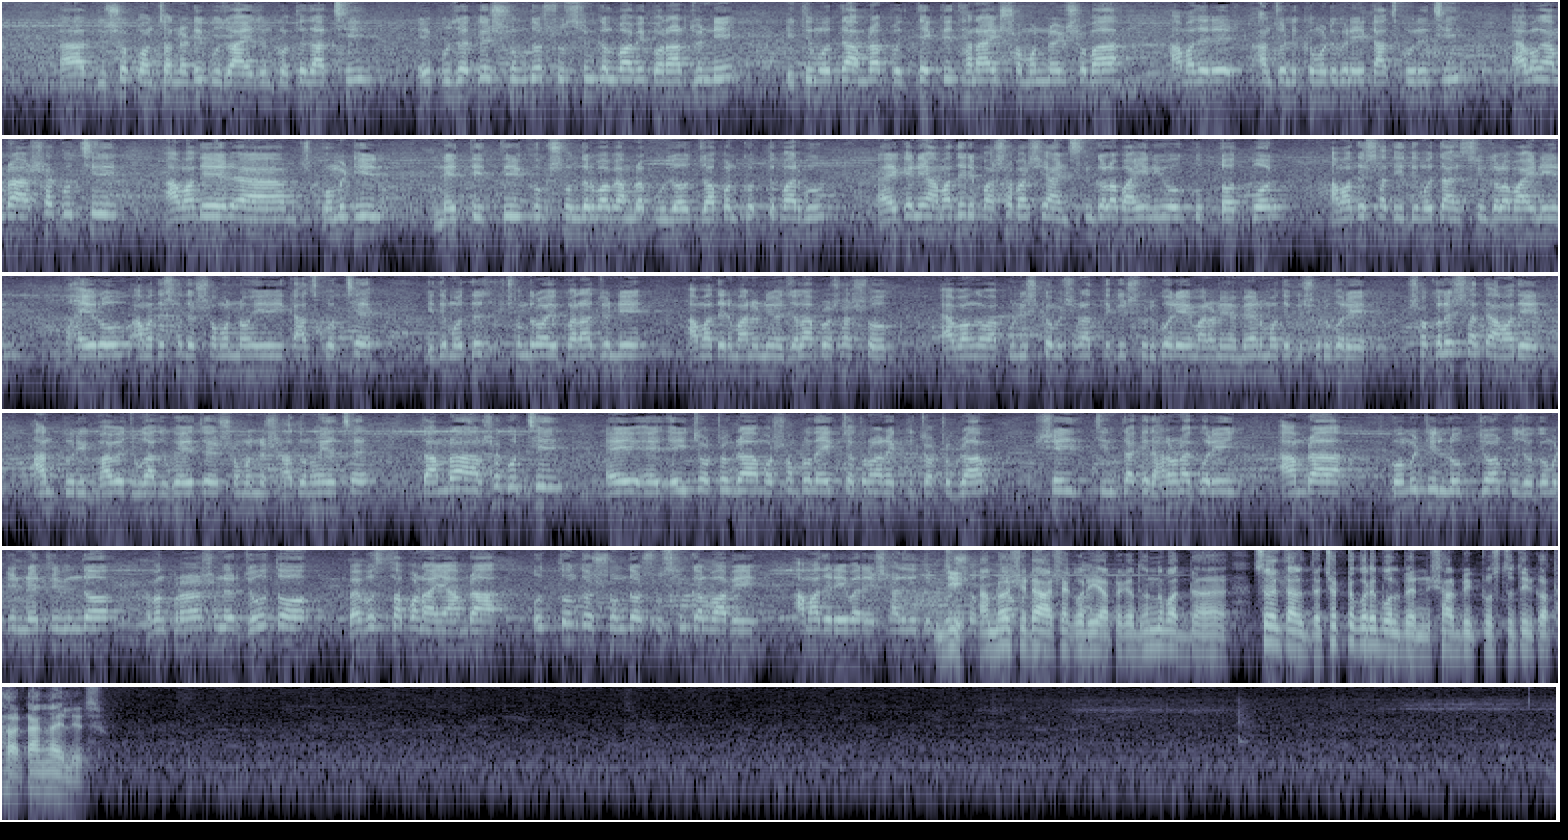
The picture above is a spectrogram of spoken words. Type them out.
দুশো পঞ্চান্নটি পুজো আয়োজন করতে যাচ্ছি। এই পুজোকে সুন্দর সুশৃঙ্খলভাবে করার জন্যে ইতিমধ্যে আমরা প্রত্যেকটি থানায় সমন্বয় সভা আমাদের আঞ্চলিক কমিটিকে নিয়ে কাজ করেছি এবং আমরা আশা করছি আমাদের কমিটির নেতৃত্বে খুব সুন্দরভাবে আমরা পূজা উদযাপন করতে পারব। এখানে আমাদের পাশাপাশি আইনশৃঙ্খলা বাহিনীও খুব তৎপর। আমাদের সাথে ইতিমধ্যে আইনশৃঙ্খলা বাহিনীর ভাইয়েরও আমাদের সাথে সমন্বয় কাজ করছে। ইতিমধ্যে সুন্দরভাবে করার জন্যে আমাদের মাননীয় জেলা প্রশাসক এবং পুলিশ কমিশনার থেকে শুরু করে মাননীয় মেয়র মধ্যে শুরু করে সকলের সাথে আমাদের আন্তরিকভাবে যোগাযোগ হয়েছে, সমন্বয় সাধন হয়েছে। তো আমরা আশা করছি এই- এই চট্টগ্রাম ও সাম্প্রদায়িক চেতনার একটি চট্টগ্রাম। সেই চিন্তাকে ধারণা করেই আমরা কমিটির লোকজন, পুজো কমিটির নেতৃবৃন্দ এবং প্রশাসনের যৌথ ব্যবস্থাপনায় আমরা অত্যন্ত সুন্দর সুশৃঙ্খলভাবে আমাদের এবারে শারদীয় আমরা সেটা আশা করি। আপনাকে ধন্যবাদ সোহেল তালুকদার। ছোট্ট করে বলবেন সার্বিক প্রস্তুতির কথা টাঙ্গাইলের।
